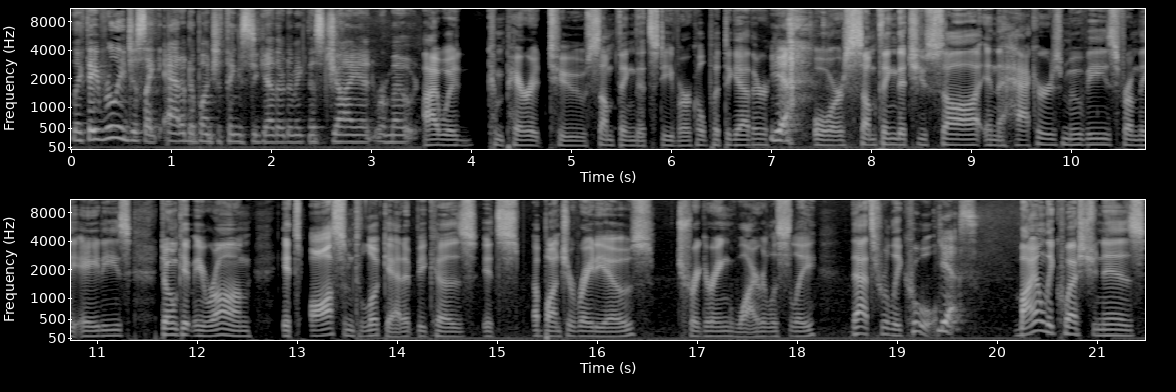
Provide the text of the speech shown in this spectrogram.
like they really just like added a bunch of things together to make this giant remote. I would compare it to something that Steve Urkel put together. Yeah. Or something that you saw in the Hackers movies from the 80s. Don't get me wrong, it's awesome to look at it because it's a bunch of radios triggering wirelessly. That's really cool. Yes. My only question is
